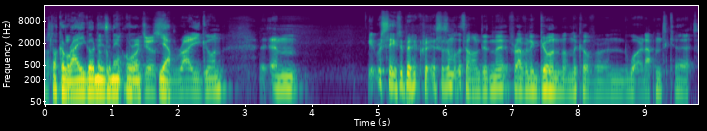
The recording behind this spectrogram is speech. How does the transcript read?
It's like a ray gun, like isn't it? Or- Rogers yeah. ray gun. Um, it received a bit of criticism at the time, didn't it, for having a gun on the cover and what had happened to Kurt.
